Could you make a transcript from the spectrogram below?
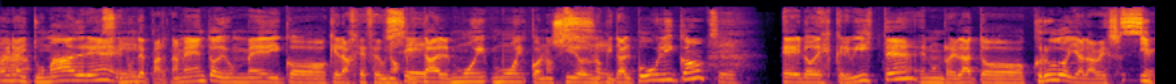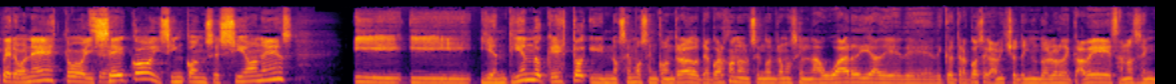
Moira y tu madre Sí. en un departamento de un médico que era jefe de un hospital muy muy conocido de un hospital público. Sí. Eh, lo describiste en un relato crudo y a la vez Seco. hiper honesto y Sí. seco y sin concesiones. Y, y- y entiendo que esto, y nos hemos encontrado, ¿te acuerdas cuando nos encontramos en la guardia de, de, de qué otra cosa? Que a mí yo tenía un dolor de cabeza, no sé, en,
